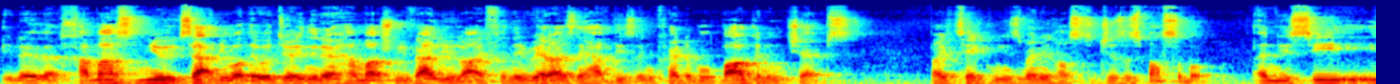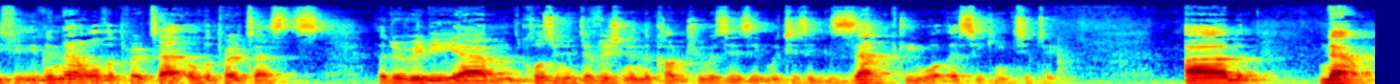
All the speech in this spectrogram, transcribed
you know, that Hamas knew exactly what they were doing. They know how much we value life, and they realize they have these incredible bargaining chips by taking as many hostages as possible. And you see, even now, all the, prote- all the protests that are really um, causing a division in the country, which is, which is exactly what they're seeking to do. Um, now,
